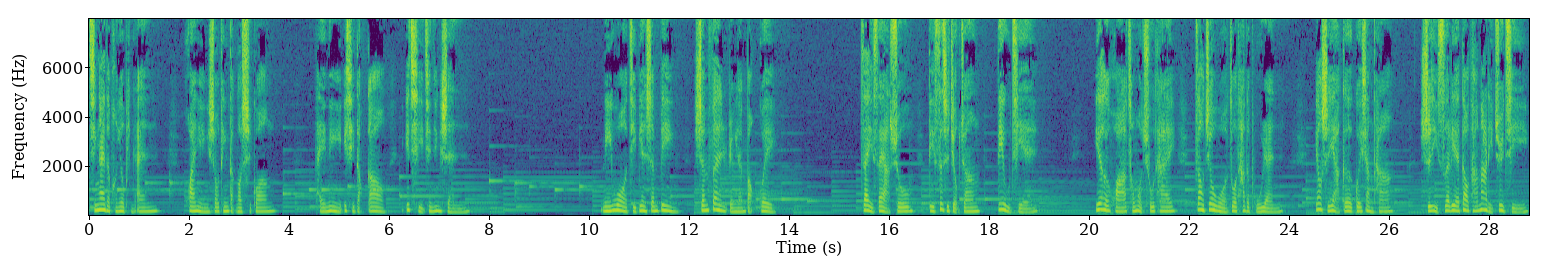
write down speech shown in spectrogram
亲爱的朋友，平安！欢迎收听祷告时光，陪你一起祷告，一起亲近神。你我即便生病，身份仍然宝贵。在以赛亚书第四十九章第五节，耶和华从我出胎，造就我做他的仆人，要使雅各归向他，使以色列到他那里聚集。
